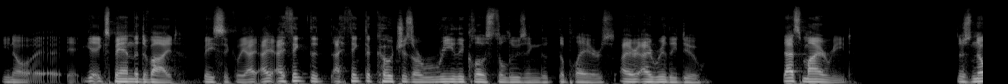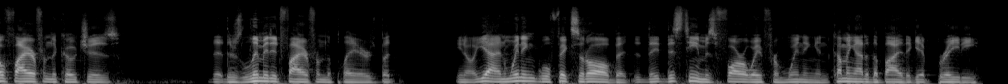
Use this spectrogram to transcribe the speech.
you know expand the divide. Basically, I I think that I think the coaches are really close to losing the, the players. I I really do. That's my read. There's no fire from the coaches. There's limited fire from the players, but you know, yeah, and winning will fix it all. But they, this team is far away from winning, and coming out of the bye, they get Brady.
